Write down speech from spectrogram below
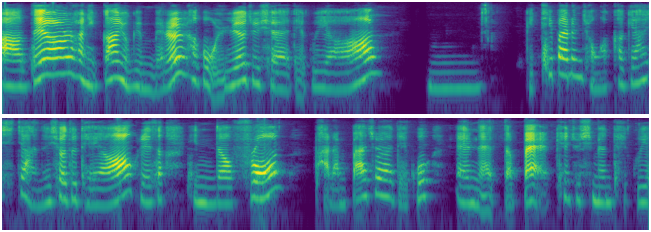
아, there 하니까 여기 매를 하고 올려주셔야 되고요. 음, 여기 T 발음 정확하게 하시지 않으셔도 돼요. 그래서 in the front 바람 빠져야 되고 and at the back 해주시면 되고요.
